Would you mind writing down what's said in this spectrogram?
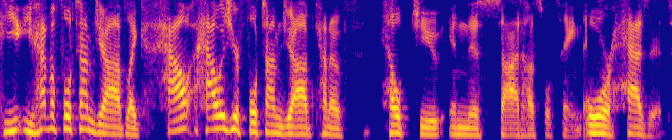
you, you have a full time job. Like how how has your full time job kind of helped you in this side hustle thing, or has it?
